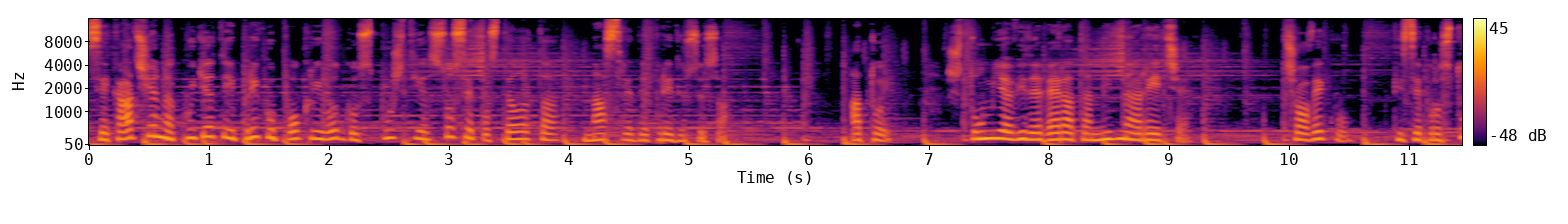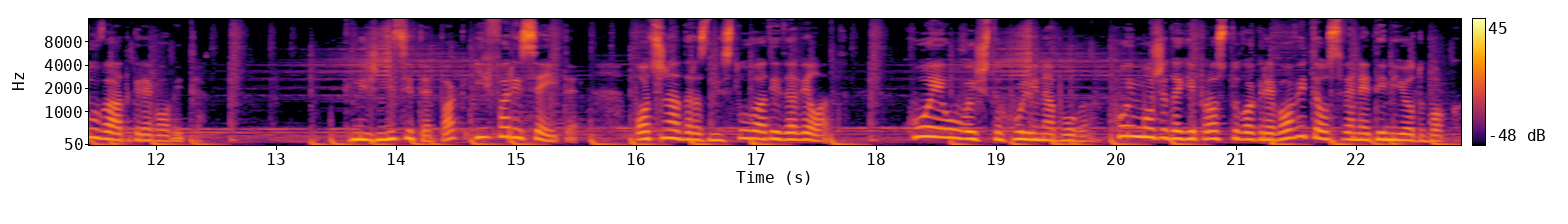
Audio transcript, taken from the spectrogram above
се качија на куќата и преку покривот го спуштија со се постелата насреде пред Исуса. А тој, што ми ја виде верата нивна, рече, човеку, ти се простуваат гревовите. Книжниците пак и фарисеите почнаа да размислуваат и да велат, Кој е овој што хули на Бога? Кој може да ги простува гревовите освен единиот Бог?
